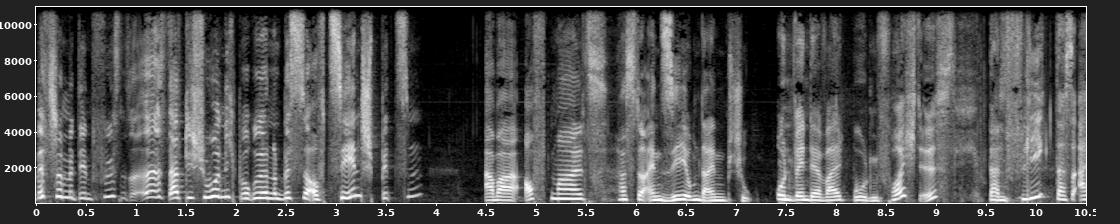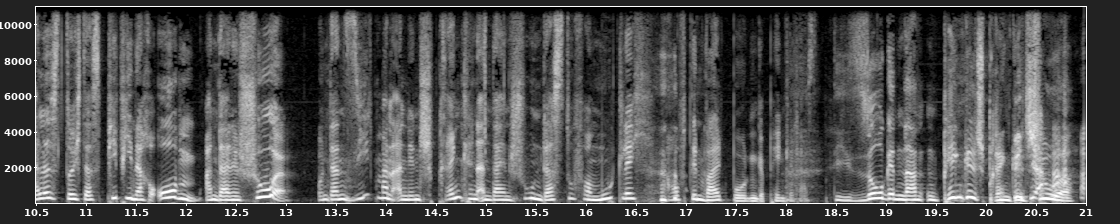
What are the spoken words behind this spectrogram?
bist schon mit den Füßen so, äh, es darf die Schuhe nicht berühren und bist so auf Zehenspitzen. Aber oftmals hast du einen See um deinen Schuh. Und wenn der Waldboden feucht ist, dann fliegt das alles durch das Pipi nach oben an deine Schuhe. Und dann sieht man an den Sprenkeln an deinen Schuhen, dass du vermutlich auf den Waldboden gepinkelt hast. Die sogenannten Pinkelsprenkelschuhe.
